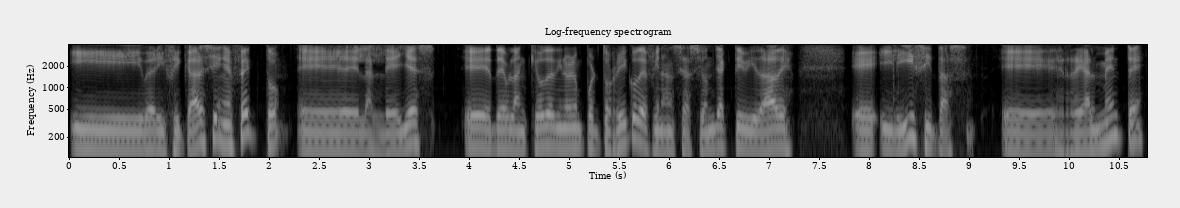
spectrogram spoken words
y verificar si en efecto eh, las leyes eh, de blanqueo de dinero en Puerto Rico, de financiación de actividades ilícitas, realmente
